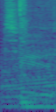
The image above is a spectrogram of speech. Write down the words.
two,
